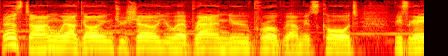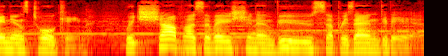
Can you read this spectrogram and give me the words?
This time we are going to show you a brand new program. It's called Miscellaneous Talking, which sharp observation and views are presented here.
